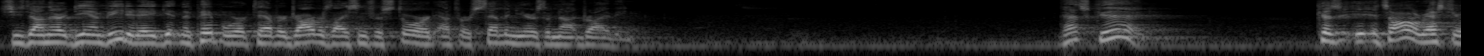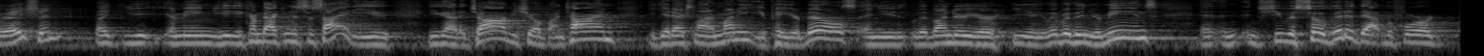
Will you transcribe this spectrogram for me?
she's down there at DMV today getting the paperwork to have her driver's license restored after seven years of not driving. That's good. Because it's all a restoration. Like, you, I mean, you, come back into society. You, you got a job, you show up on time, you get X amount of money, you pay your bills, and you live under your, you live within your means. And, and she was so good at that before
